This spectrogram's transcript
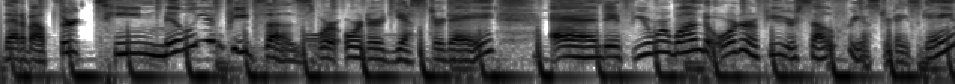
that about 13 million pizzas were ordered yesterday. And if you were one to order a few yourself for yesterday's game,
